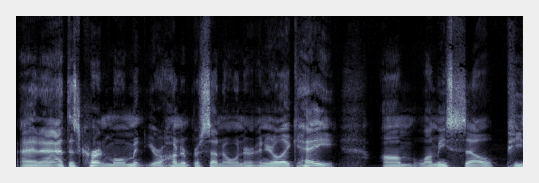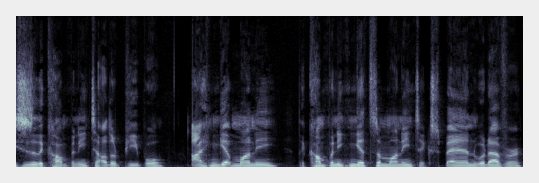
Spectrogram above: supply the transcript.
And at this current moment, you're 100% owner, and you're like, hey, um, let me sell pieces of the company to other people. I can get money. The company can get some money to expand, whatever.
